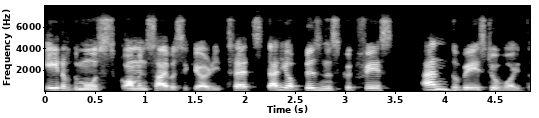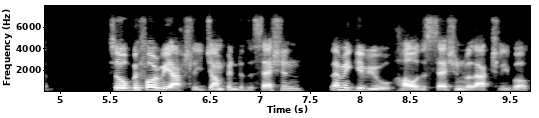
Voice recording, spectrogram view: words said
eight of the most common cybersecurity threats that your business could face and the ways to avoid them. So before we actually jump into the session, let me give you how the session will actually work.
